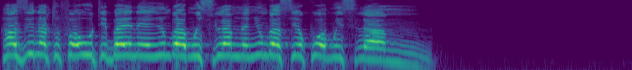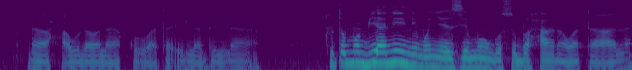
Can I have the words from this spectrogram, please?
Hazina tofauti baina ya nyumba ya mwislamu na nyumba asiyokuwa mwislamu la haula wala quwata illa billah. Tutamwambia nini mwenyezi mungu subhanahu wataala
